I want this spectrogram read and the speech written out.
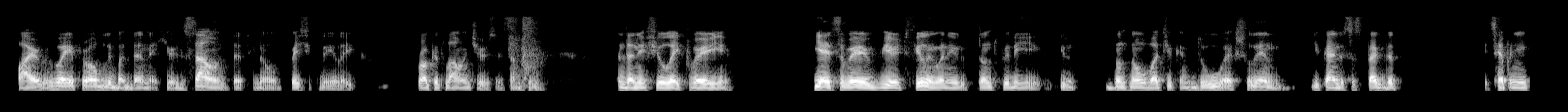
far away probably. But then I hear the sound that, you know, basically like rocket launchers or something. And then I feel like very yeah, it's a very weird feeling when you don't really you don't know what you can do actually, and you kind of suspect that it's happening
